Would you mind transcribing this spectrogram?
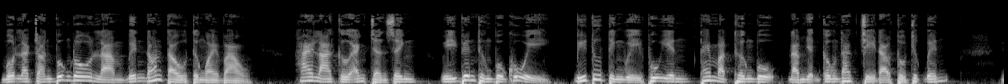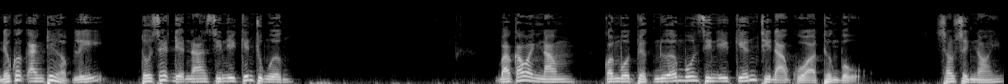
Một là chọn Vũng Đô làm bến đón tàu từ ngoài vào. Hai là cử anh Trần Sinh, Ủy viên thường vụ khu ủy, Bí thư tỉnh ủy Phú Yên, Thay mặt thường vụ đảm nhận công tác chỉ đạo tổ chức bến. Nếu các anh thấy hợp lý, Tôi sẽ điện ra xin ý kiến trung ương. Báo cáo anh Năm Còn một việc nữa muốn xin ý kiến chỉ đạo của thường vụ Sau sinh nói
